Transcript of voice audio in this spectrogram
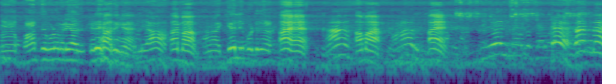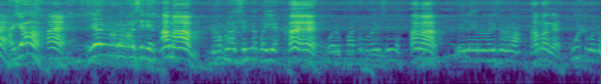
நான் பார்த்தது கூட கிடையாது. கிடையாதுங்க. இல்லையா? ஆமாம் ஆனா கேள்விப்பட்டுக்கிறேன்? ஆமா. ஐயா ரியல் நாடக ஆசிரியர். ஆமாம். நான் சின்ன பையன். ஒரு பத்தொன்பது வயசு. ஆமாம் இல்ல இருபது வயசு இருக்கலாம். ஆமாங்க. கூத்து கொண்ட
